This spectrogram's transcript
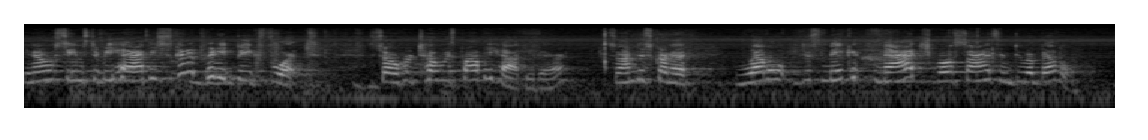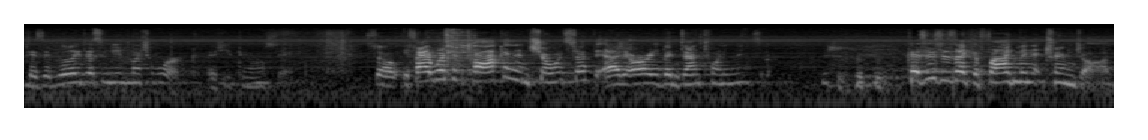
you know, seems to be happy. She's got a pretty big foot. So her toe is probably happy there. So I'm just gonna level, just make it match both sides and do a bevel. Because it really doesn't need much work, as you can all see. So if I wasn't talking and showing stuff, I'd already been done 20 minutes ago. Because this is like a five-minute trim job.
